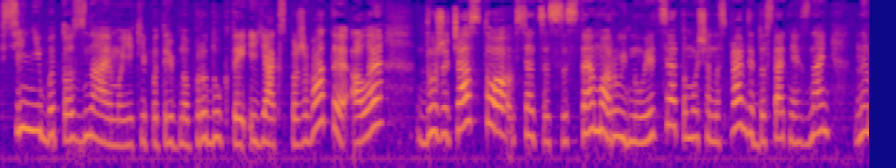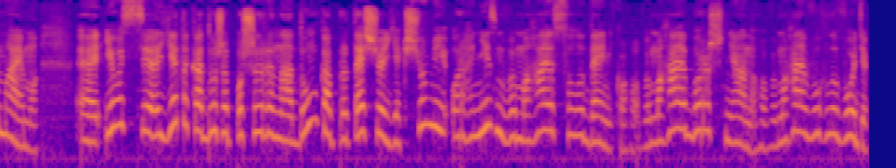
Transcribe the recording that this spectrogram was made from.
Всі нібито знаємо, які потрібно продукти і як споживати, але дуже часто вся ця система руйнується, тому що насправді достатніх знань не маємо. Е, І ось е, є така дуже поширена думка про те, що якщо мій організм вимагає солоденького, вимагає борошняного, вимагає вуглеводів,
